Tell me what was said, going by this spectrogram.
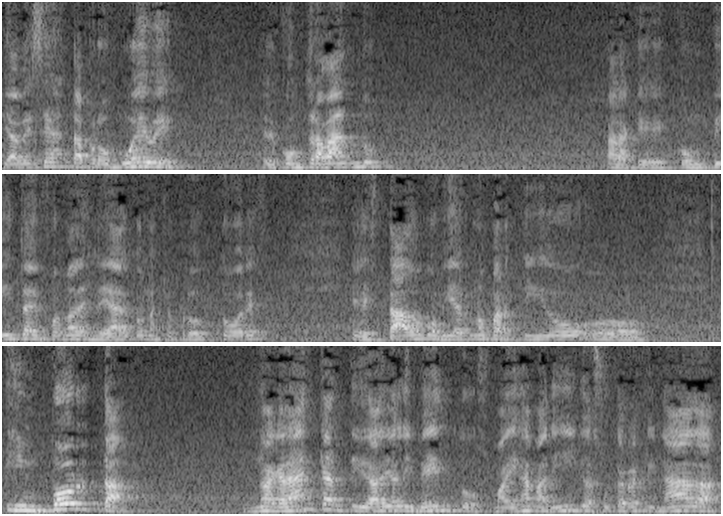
y a veces hasta promueve el contrabando para que compita en forma desleal con nuestros productores. El Estado, gobierno, partido importa una gran cantidad de alimentos, maíz amarillo, azúcar refinada,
